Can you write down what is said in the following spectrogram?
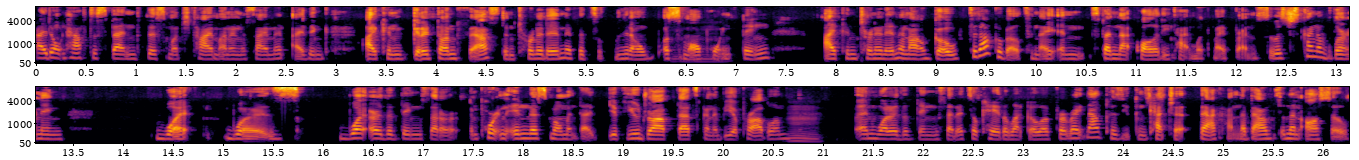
I don't have to spend this much time on an assignment. I think I can get it done fast and turn it in if it's, you know, a small mm-hmm. point thing. I can turn it in and I'll go to Taco Bell tonight and spend that quality time with my friends. So it's just kind of learning what was what are the things that are important in this moment that if you drop that's going to be a problem mm. and what are the things that it's okay to let go of for right now because you can catch it back on the bounce and then also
